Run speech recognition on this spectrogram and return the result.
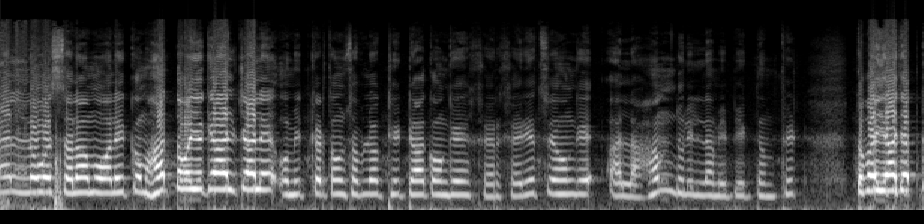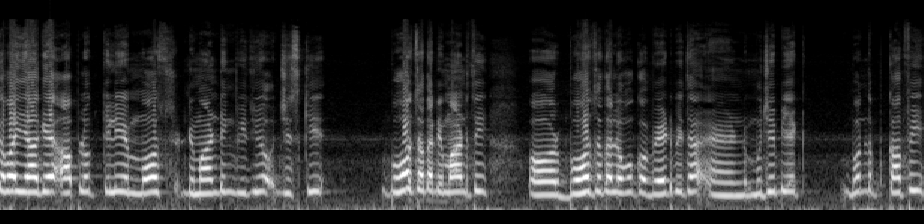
हेलो अस्सलाम वालेकुम हाँ तो भैया, क्या हाल चाल है? उम्मीद करता हूँ सब लोग ठीक ठाक होंगे खैर खैरियत से होंगे। अल्हम्दुलिल्लाह, मैं भी एकदम फिट तो भाई, आज आपका भाई आ गया आप लोग के लिए मोस्ट डिमांडिंग वीडियो जिसकी बहुत ज़्यादा डिमांड थी और बहुत ज़्यादा लोगों को वेट भी था एंड मुझे भी एक मतलब काफ़ी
